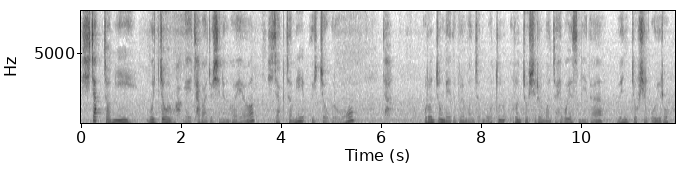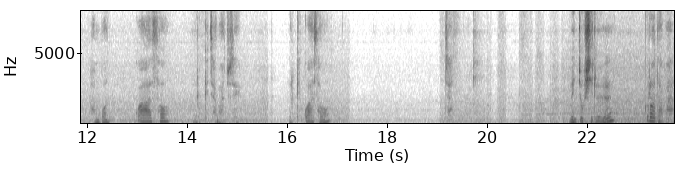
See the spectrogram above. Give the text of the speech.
시작점이 위쪽으로 가게 잡아주시는 거예요. 시작점이 위쪽으로. 자, 오른쪽 매듭을 먼저 오른쪽 실을 먼저 해보겠습니다. 왼쪽 실 위로 한번 꽈서. 꽈서 자 왼쪽 실을 끌어다가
